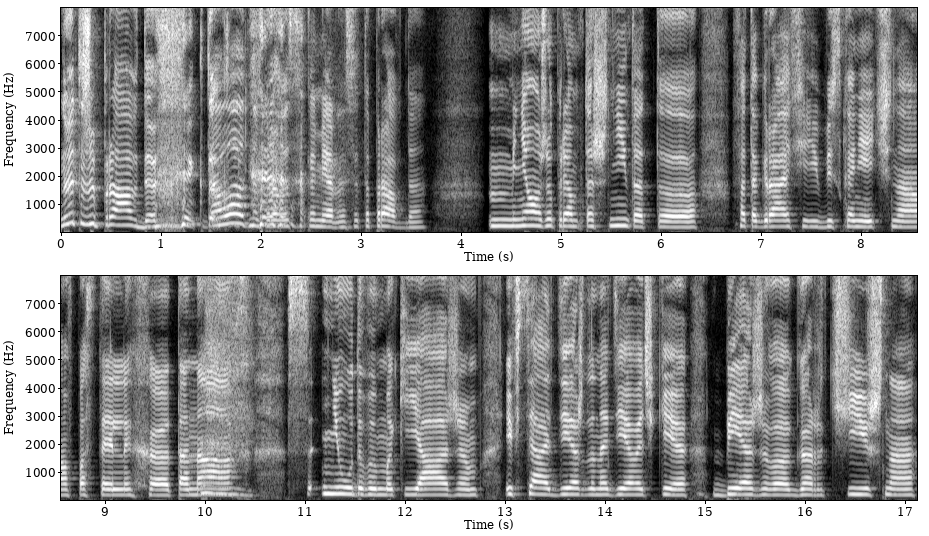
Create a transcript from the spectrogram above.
Но это же правда. Да ладно про высокомерность, это правда. Меня уже прям тошнит от э, фотографий бесконечно в пастельных э, тонах с нюдовым макияжем, и вся одежда на девочке бежево, горчишно,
